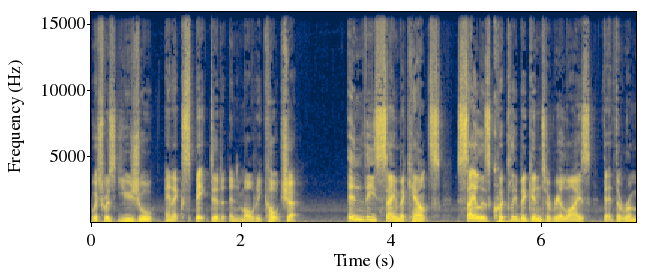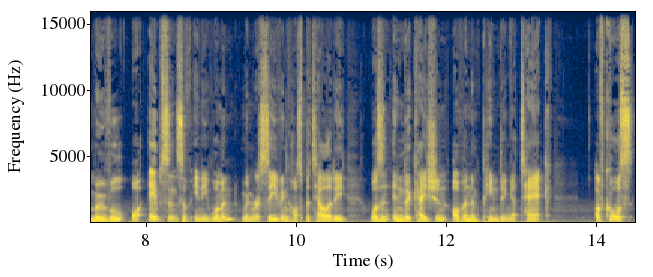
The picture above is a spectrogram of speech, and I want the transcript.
which was usual and expected in Māori culture. In these same accounts, sailors quickly begin to realise that the removal or absence of any woman when receiving hospitality was an indication of an impending attack. Of course,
